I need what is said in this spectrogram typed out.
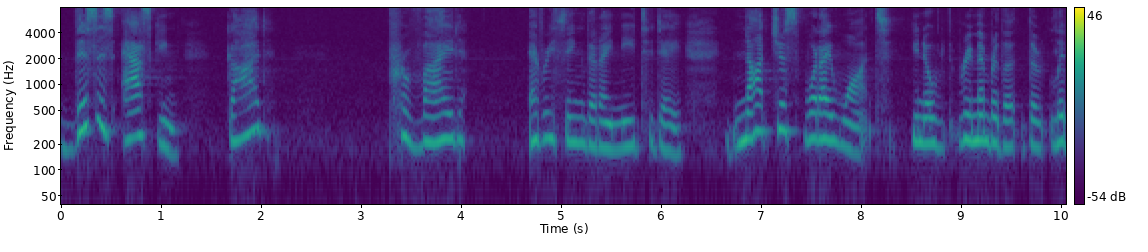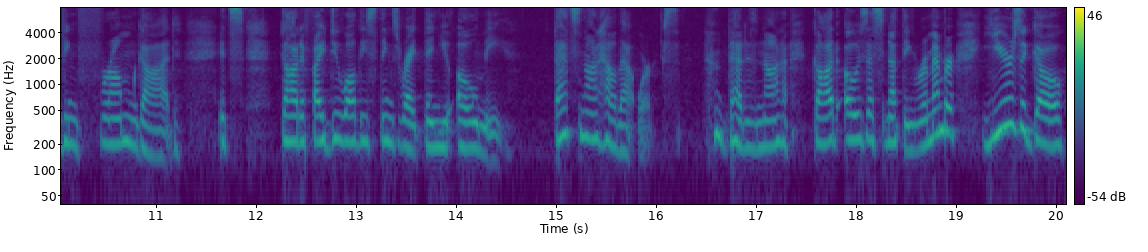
this is asking, God, provide everything that I need today, not just what I want. You know, remember the, the living from God. It's, God, if I do all these things right, then you owe me. That's not how that works. that is not, God owes us nothing. Remember, years ago,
